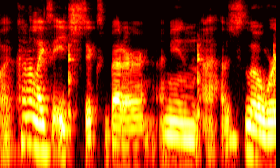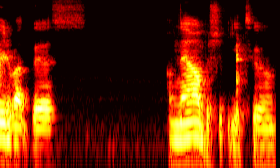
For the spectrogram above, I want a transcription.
Well, it kind of likes h6 better. I mean, I was just a little worried about this. Oh, now bishop e2.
